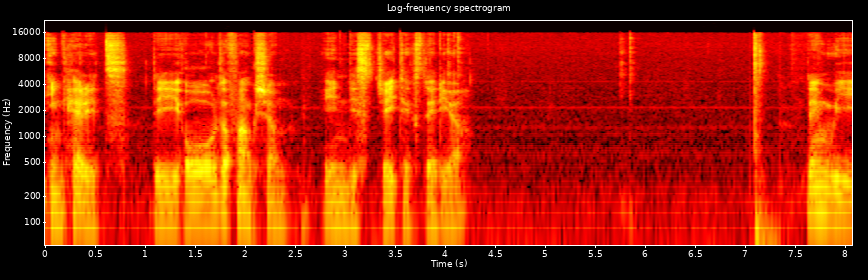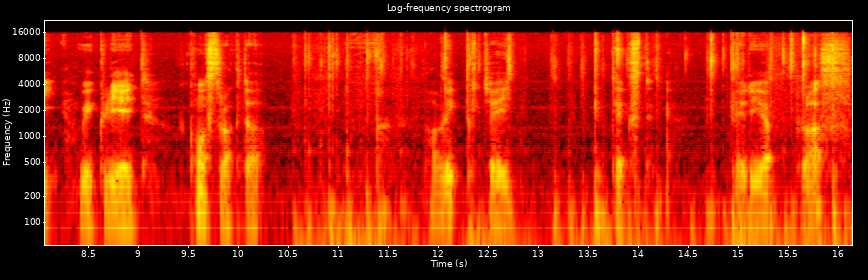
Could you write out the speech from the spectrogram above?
inherits the all the function in this JText area then we we create constructor. Public j text area plus.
